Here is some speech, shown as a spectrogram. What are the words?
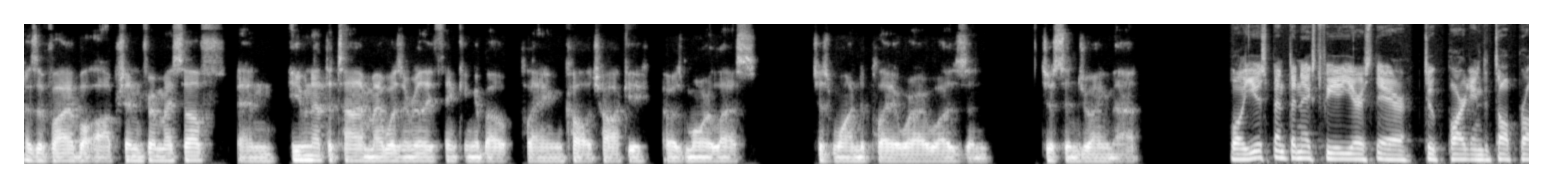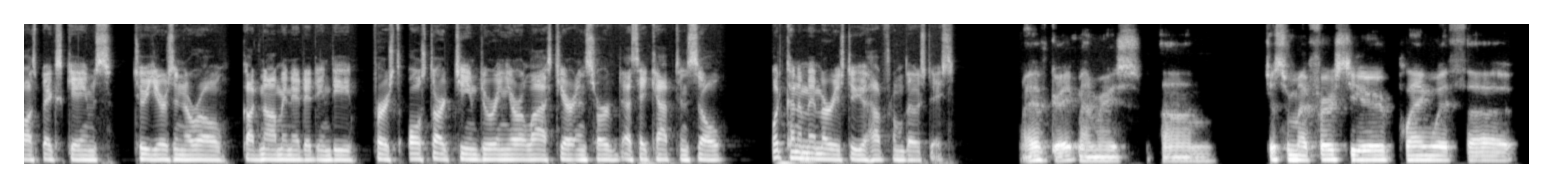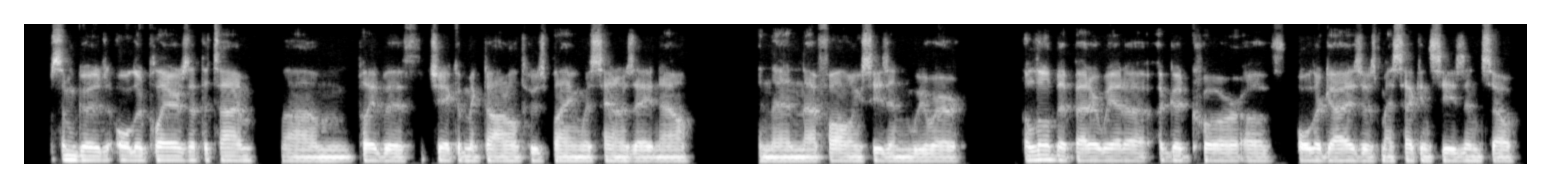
as a viable option for myself. And even at the time, I wasn't really thinking about playing college hockey. I was more or less just wanting to play where I was and just enjoying that. Well, you spent the next few years there, took part in the top prospects games two years in a row, got nominated in the first All Star team during your last year, and served as a captain. So, what kind of memories do you have from those days? I have great memories. Um, just from my first year playing with uh, some good older players at the time. Um, played with Jacob MacDonald, who's playing with San Jose now. And then that following season, we were a little bit better. We had a, a good core of older guys. It was my second season, so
